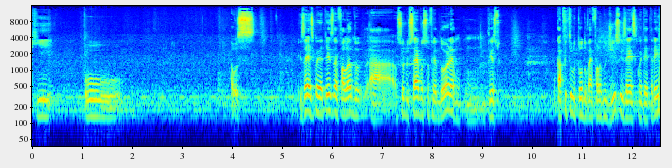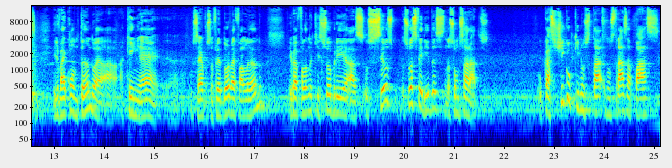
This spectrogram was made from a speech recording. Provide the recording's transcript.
que o, os, Isaías 53 vai falando ah, sobre o servo sofredor, é um, um, texto, capítulo todo vai falando disso, Isaías 53, ele vai contando a, a quem é o servo sofredor, vai falando, e vai falando que sobre as os seus, suas feridas nós somos sarados. O castigo que nos, ta, nos traz a paz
